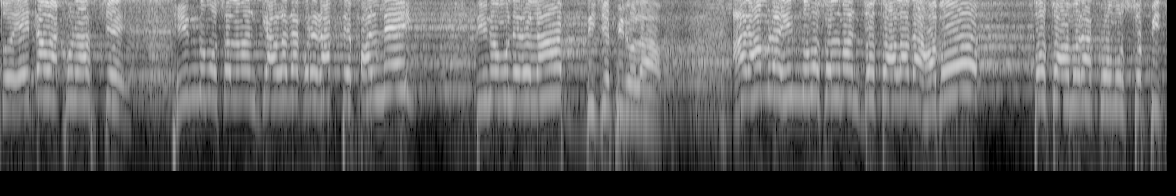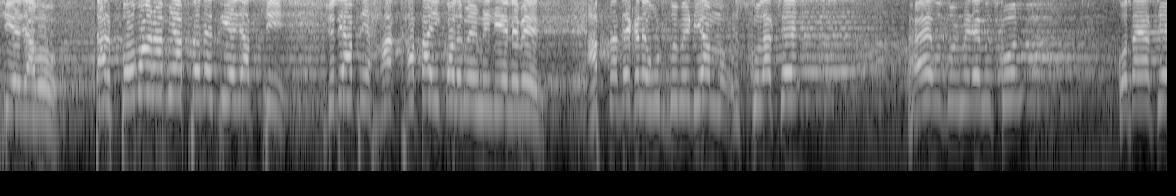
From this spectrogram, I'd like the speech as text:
তো এটাও এখন আসছে। হিন্দু মুসলমানকে আলাদা করে রাখতে পারলেই তৃণমূলেরও লাভ, বিজেপিরও লাভ। আর আমরা হিন্দু মুসলমান যত আলাদা হব তত আমরা ক্রমশ পিছিয়ে যাব। তার প্রমাণ আমি আপনাদের দিয়ে যাচ্ছি। যদি আপনি খাতায় কলমে মিলিয়ে নেবেন। আপনাদের এখানে উর্দু মিডিয়াম স্কুল আছে? হ্যাঁ উর্দু মিডিয়াম স্কুল। কোথায় আছে?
